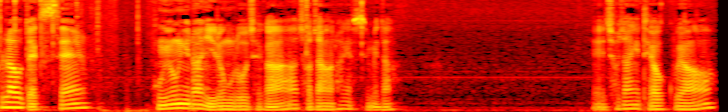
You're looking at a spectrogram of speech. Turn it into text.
클라우드 엑셀 공용이라는 이름으로 제가 저장을 하겠습니다. 예, 저장이 되었고요.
